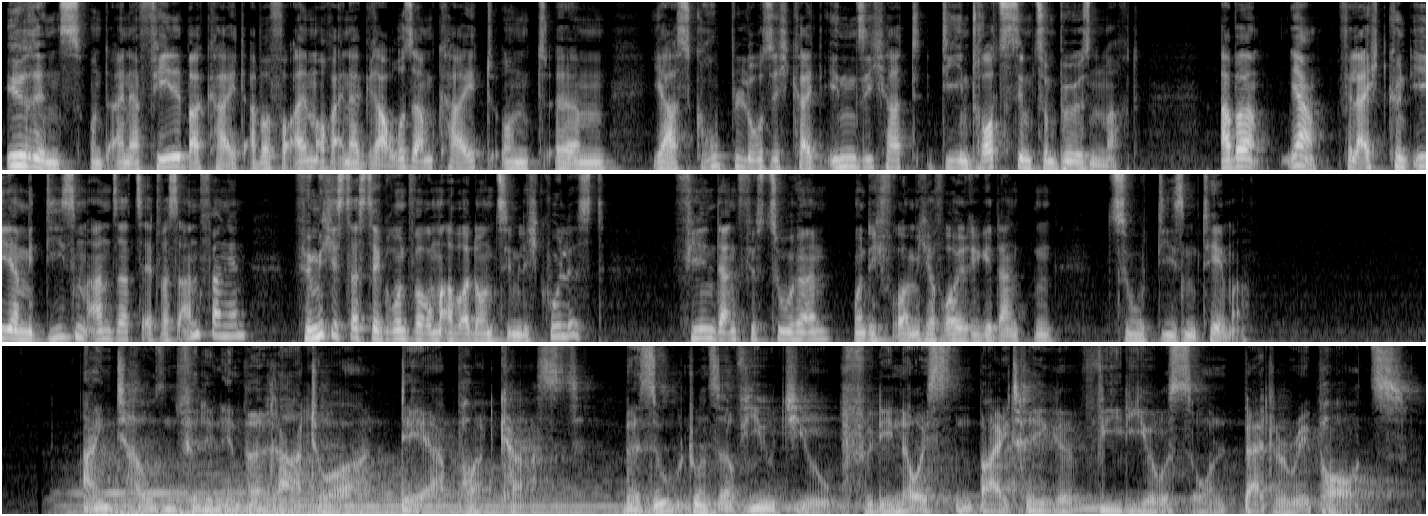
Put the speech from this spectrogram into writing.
Irrens und einer Fehlbarkeit, aber vor allem auch einer Grausamkeit und ähm, ja, Skrupellosigkeit in sich hat, die ihn trotzdem zum Bösen macht. Aber ja, vielleicht könnt ihr ja mit diesem Ansatz etwas anfangen. Für mich ist das der Grund, warum Abaddon ziemlich cool ist. Vielen Dank fürs Zuhören und ich freue mich auf eure Gedanken zu diesem Thema. 1000 für den Imperator, der Podcast. Besucht uns auf YouTube für die neuesten Beiträge, Videos und Battle Reports.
